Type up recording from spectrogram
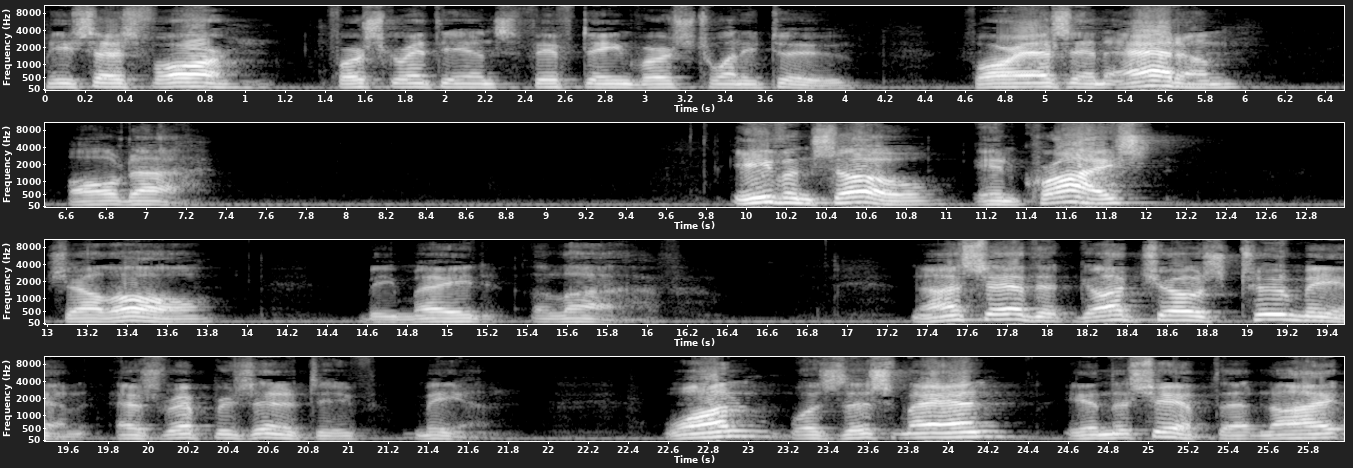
He says, For 1 Corinthians 15, verse 22, for as in Adam all die, even so in Christ shall all be made alive. Now I said that God chose two men as representative men. One was this man in the ship that night,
